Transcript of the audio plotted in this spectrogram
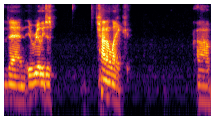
then it really just kind of like uh,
